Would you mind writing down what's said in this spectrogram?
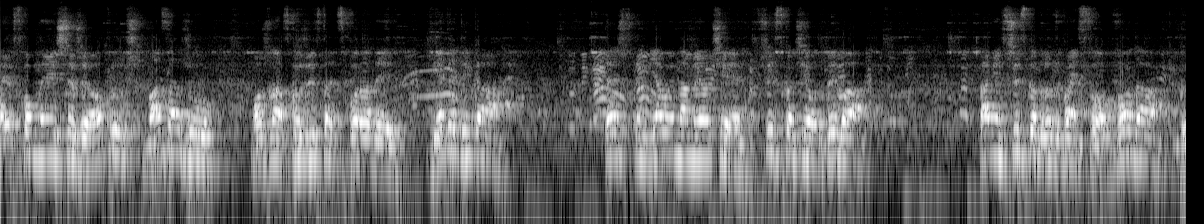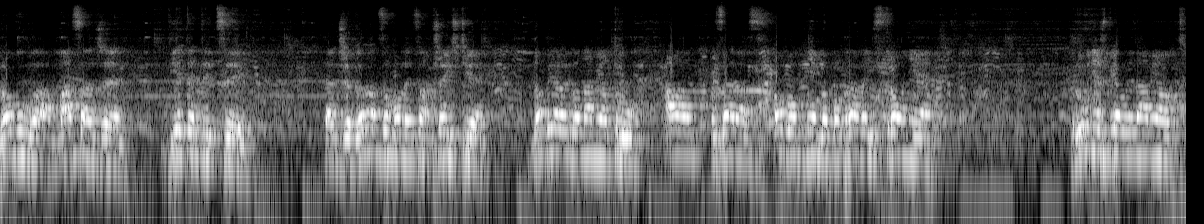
A ja wspomnę jeszcze, że oprócz masażu można skorzystać z porady dietetyka. Też w tym białym namiocie wszystko się odbywa. Tam jest wszystko, drodzy Państwo. Woda, grobuwa, masaże, dietetycy. Także gorąco polecam przejście do białego namiotu, a zaraz obok niego po prawej stronie Również biały namiot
